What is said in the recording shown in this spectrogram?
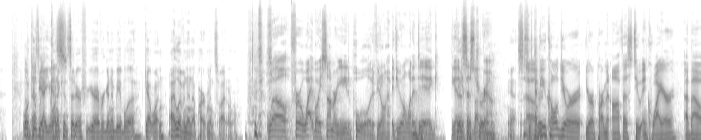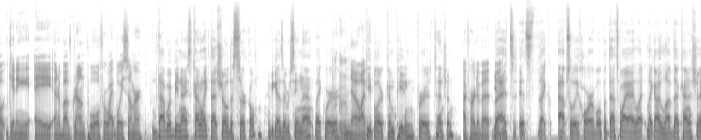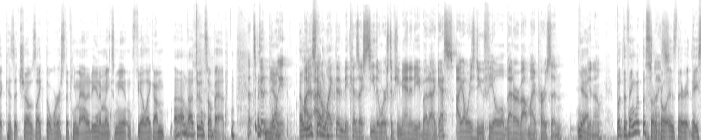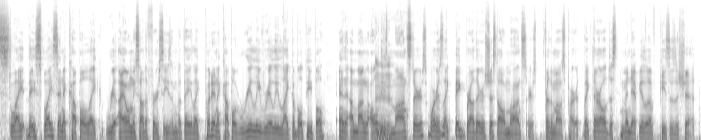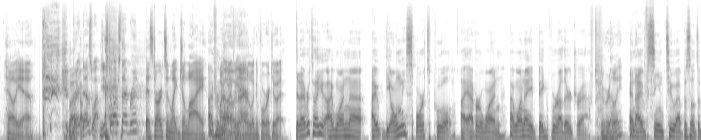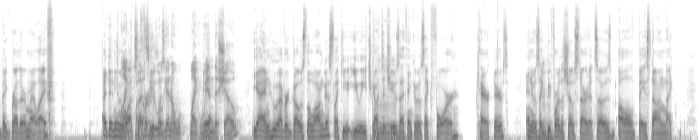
Well, because yeah, you want to consider if you're ever going to be able to get one. I live in an apartment, so I don't know. Well, for a white boy summer, you need a pool. And if you don't, if you don't want to mm-hmm. dig, you gotta This get that above true. ground. Yeah, So Have you called your your apartment office to inquire about getting a an above ground pool for White Boy Summer? That would be nice. Kind of like that show, The Circle. Have you guys ever seen that? Like where No, I've people are competing for attention. I've heard of it, but yeah, it's it's like absolutely horrible. But that's why I like like I love that kind of shit because it shows like the worst of humanity and it makes me feel like I'm I'm not doing so bad. That's a good yeah. point. At least I don't like them because I see the worst of humanity, but I guess I always do feel better about my person. Yeah. You know. But the thing with the circle nice. is they they slice they splice in a couple like re- I only saw the first season, but they like put in a couple really really likable people and among all these Mm-hmm. monsters. Whereas like Big Brother is just all monsters for the most part. Like they're all just manipulative pieces of shit. hell yeah. But Brent does watch. You used to watch that, Brent? It starts in like July. My forgot. wife Oh, and I are looking forward to it. Did I ever tell you I won? Uh, I the only sports pool I ever won. I won a Big Brother draft, Really? and I've seen two episodes of Big Brother in my life. I didn't even Like watch that for season. who was gonna like win the show? Yeah, and whoever goes the longest, like you, you each got Mm. to choose. I think it was like four characters, and it was Mm-hmm. like before the show started, so it was all based on like,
